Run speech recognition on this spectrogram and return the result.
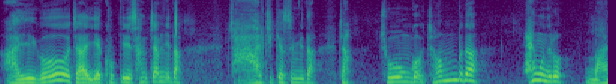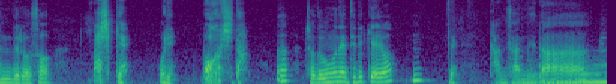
아이고 자 이게 코끼리 상자입니다 잘 찍혔습니다 자 좋은 거 전부 다 행운으로 만들어서 맛있게 우리 먹읍시다 어? 저도 응원해 드릴게요 음? 네 감사합니다.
